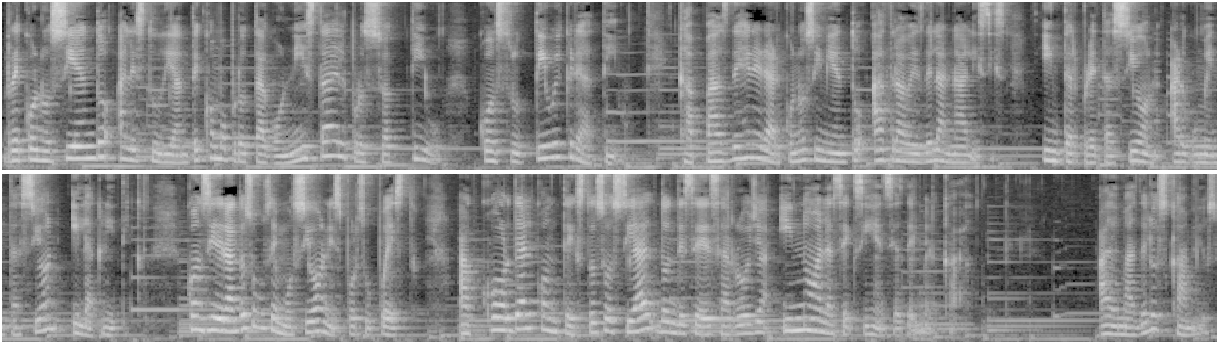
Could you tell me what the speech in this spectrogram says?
reconociendo al estudiante como protagonista del proceso activo, constructivo y creativo, capaz de generar conocimiento a través del análisis, interpretación, argumentación y la crítica, considerando sus emociones, por supuesto, acorde al contexto social donde se desarrolla y no a las exigencias del mercado. Además de los cambios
